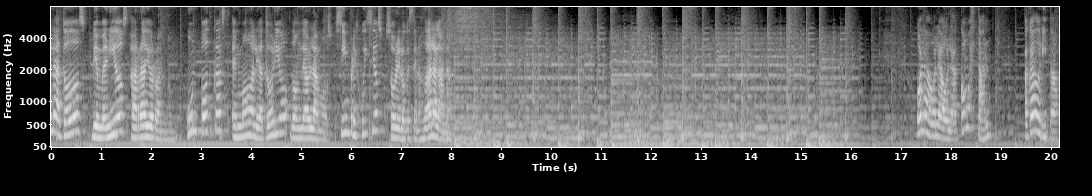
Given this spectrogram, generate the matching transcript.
Hola a todos, bienvenidos a Radio Random, un podcast en modo aleatorio donde hablamos sin prejuicios sobre lo que se nos da la gana. Hola, hola, hola, ¿cómo están? Acá Dorita,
